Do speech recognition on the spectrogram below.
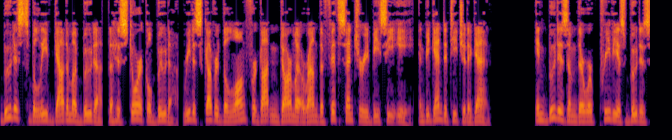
Buddhists believe Gautama Buddha, the historical Buddha, rediscovered the long-forgotten Dharma around the 5th century BCE, and began to teach it again. In Buddhism there were previous Buddhas,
